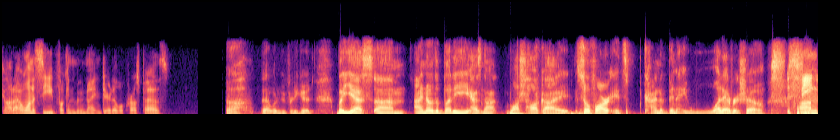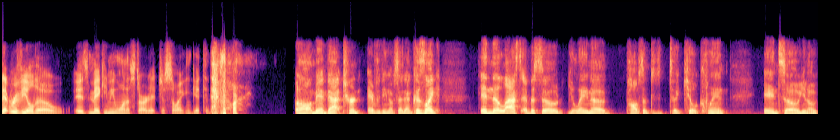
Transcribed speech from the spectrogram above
God, I want to see fucking Moon Knight and Daredevil cross paths. Oh, that would be pretty good. But yes, um I know the buddy has not watched Hawkeye. So far it's kind of been a whatever show. Seeing that reveal though is making me want to start it just so I can get to that part. Oh man, that turned everything upside down cuz like in the last episode Yelena pops up to, to kill Clint and so, you know,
